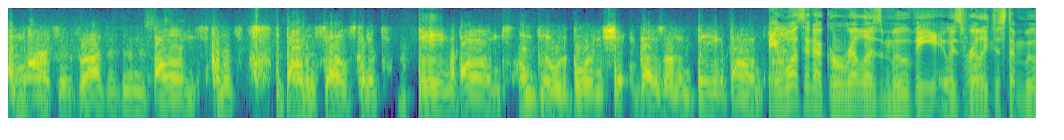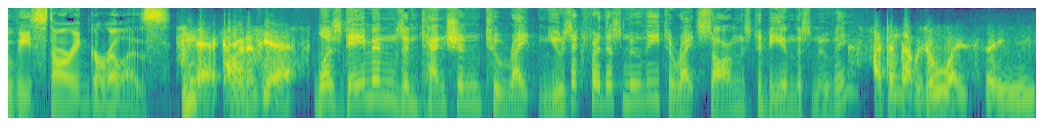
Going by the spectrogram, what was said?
a narrative rather than the band. Kind of the band themselves, kind of being a band, and all the boring shit that goes on in being a band. It wasn't a Gorillaz movie. It was really just a movie starring Gorillaz. Yeah, kind of. Yeah. Was Damon's intention to write music for this movie, to write songs to be in this movie? I think that was always the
